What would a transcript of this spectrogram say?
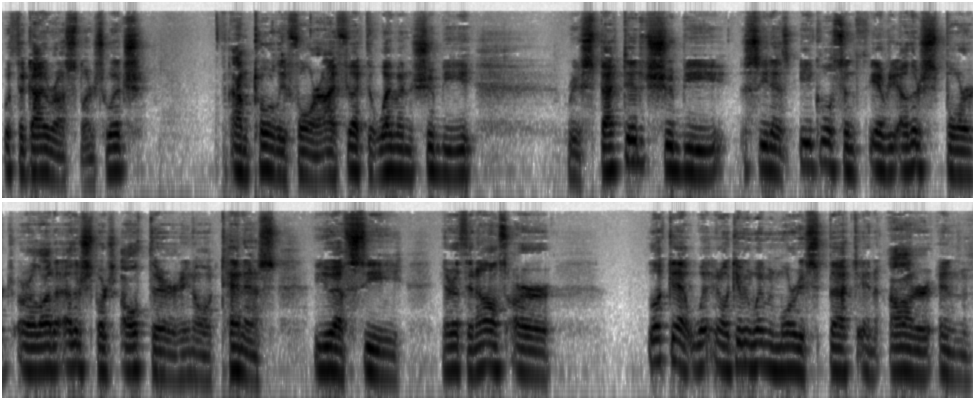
with the guy wrestlers, which I'm totally for. I feel like the women should be respected, should be seen as equal since every other sport or a lot of other sports out there, you know, tennis, UFC, everything else are look at you know giving women more respect and honor in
